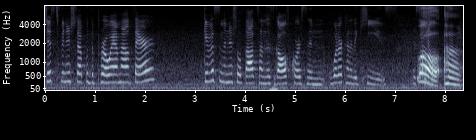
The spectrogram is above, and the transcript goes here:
Just finished up with the Pro Am out there. Give us some initial thoughts on this golf course and what are kind of the keys? Well, uh,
